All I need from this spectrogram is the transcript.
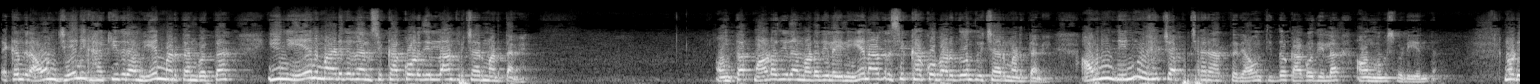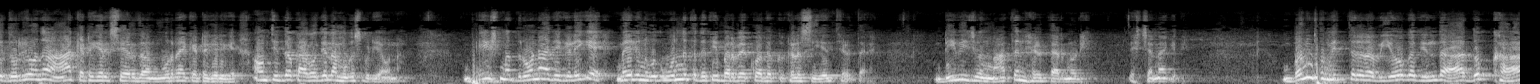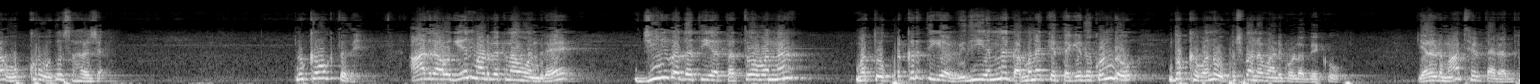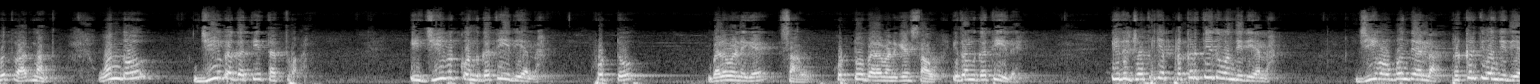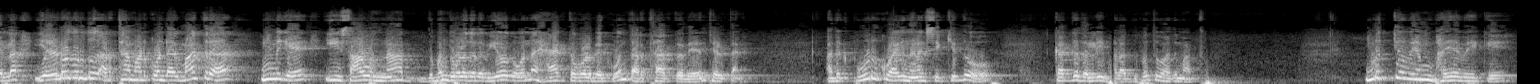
ಯಾಕಂದ್ರೆ ಅವನ್ ಜೈಲಿಗೆ ಹಾಕಿದ್ರೆ ಅವ್ನು ಏನ್ ಮಾಡ್ತಾನೆ ಗೊತ್ತಾ? ಇನ್ನು ಏನು ಮಾಡಿದ್ರೆ ನಾನು ಸಿಕ್ಕಾಕೊಳ್ಳೋದಿಲ್ಲ ಅಂತ ವಿಚಾರ ಮಾಡ್ತಾನೆ. ಅವ್ನು ತಪ್ಪು ಮಾಡೋದಿಲ್ಲ ಮಾಡೋದಿಲ್ಲ ಇನ್ನು ಏನಾದ್ರೂ ಸಿಕ್ಕಾಕೋಬಾರದು ಅಂತ ವಿಚಾರ ಮಾಡ್ತಾನೆ. ಅವನಿಂದ ಇನ್ನೂ ಹೆಚ್ಚು ಅಪಚಾರ ಆಗ್ತದೆ. ಅವ್ನು ತಿದ್ದೋಕ್ಕಾಗೋದಿಲ್ಲ ಅವ್ನು ಮುಗಿಸ್ಬಿಡಿ ಅಂತ. ನೋಡಿ, ದುರ್ಯೋಧನ ಆ ಕೆಟಗರಿಗೆ ಸೇರಿದ ಅವ್ನು ಮೂರನೇ ಕೆಟಗರಿಗೆ ಅವ್ನು ತಿದ್ದೋಕ್ಕಾಗೋದಿಲ್ಲ ಮುಗಿಸ್ಬಿಡಿ ಅವನ ಭೀಷ್ಮ ದ್ರೋಣಾದಿಗಳಿಗೆ ಮೇಲಿನ ಉನ್ನತ ಗತಿ ಬರಬೇಕು, ಅದಕ್ಕೆ ಕಳಿಸಿ ಅಂತ ಹೇಳ್ತಾರೆ. ಡಿ ವಿ ಜಿ ಒಂದು ಮಾತನ್ನು ಹೇಳ್ತಾರೆ ನೋಡಿ. ಎಷ್ಟು ಚೆನ್ನಾಗಿದೆ. ಬಂಧು ಮಿತ್ರರ ವಿಯೋಗದಿಂದ ದುಃಖ ಉಕ್ಕುವುದು ಸಹಜ. ದುಃಖ ಉಕ್ತದೆ. ಆದ್ರೆ ಅವಾಗ ಏನ್ ಮಾಡ್ಬೇಕು ನಾವು ಅಂದ್ರೆ ಜೀವಗತಿಯ ತತ್ವವನ್ನ ಮತ್ತು ಪ್ರಕೃತಿಯ ವಿಧಿಯನ್ನ ಗಮನಕ್ಕೆ ತೆಗೆದುಕೊಂಡು ದುಃಖವನ್ನು ಉಪಶಮನ ಮಾಡಿಕೊಳ್ಳಬೇಕು. ಎರಡು ಮಾತು ಹೇಳ್ತಾರೆ, ಅದ್ಭುತವಾದ ಮಾತು. ಒಂದು, ಜೀವಗತಿ ತತ್ವ. ಈ ಜೀವಕ್ಕೊಂದು ಗತಿ ಇದೆಯಲ್ಲ. ಹುಟ್ಟು ಬೆಳವಣಿಗೆ ಸಾವು, ಹುಟ್ಟು ಬೆಳವಣಿಗೆ ಸಾವು, ಇದೊಂದು ಗತಿ ಇದೆ. ಇದ್ರ ಜೊತೆಗೆ ಪ್ರಕೃತಿದು ಒಂದಿದೆಯಲ್ಲ. ಜೀವ ಒಬ್ಬೊಂದೇ ಅಲ್ಲ, ಪ್ರಕೃತಿ ಒಂದಿದೆಯಲ್ಲ. ಎರಡೋದ್ರದ್ದು ಅರ್ಥ ಮಾಡಿಕೊಂಡಾಗ ಮಾತ್ರ ನಿಮಗೆ ಈ ಸಾವನ್ನ, ಬಂಧುವಳಗದ ವಿಯೋಗವನ್ನ ಹೇಗೆ ತಗೊಳ್ಬೇಕು ಅಂತ ಅರ್ಥ ಆಗ್ತದೆ ಅಂತ ಹೇಳ್ತಾನೆ. ಅದಕ್ಕೆ ಪೂರಕವಾಗಿ ನನಗೆ ಸಿಕ್ಕಿದ್ದು ಕಗ್ಗದಲ್ಲಿ ಬಹಳ ಅದ್ಭುತವಾದ ಮಾತು. ಮೃತ್ಯುವೆಂ ಭಯವೇಕೆ?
